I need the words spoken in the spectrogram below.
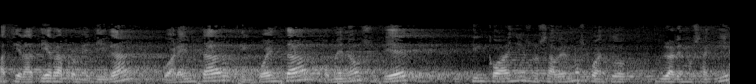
hacia la tierra prometida, 40, 50 o menos, 10, 5 años, no sabemos cuánto duraremos aquí.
